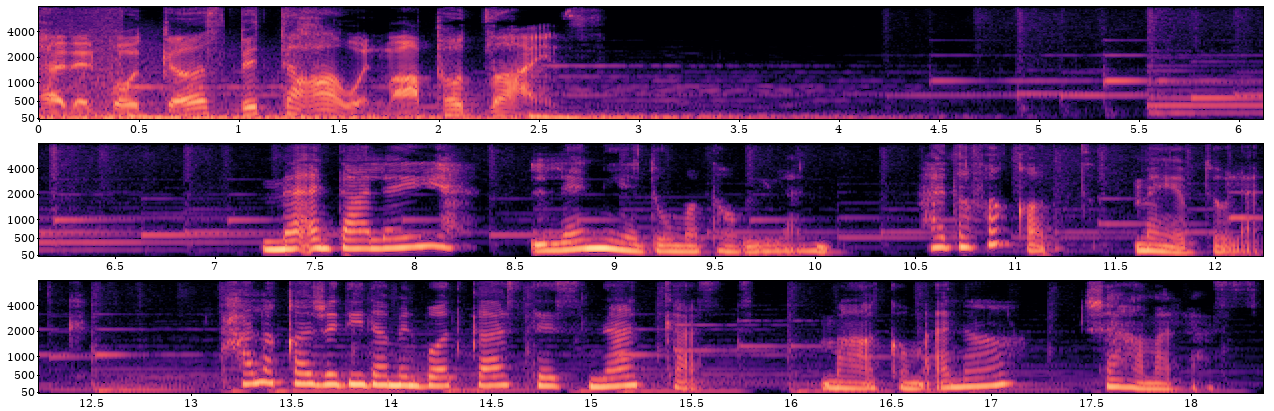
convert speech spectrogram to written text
هذا البودكاست بالتعاون مع بودلاينز ما أنت عليه لن يدوم طويلا. هذا فقط ما يبدو لك. حلقة جديدة من بودكاست سناك كاست معكم أنا شهى مراس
